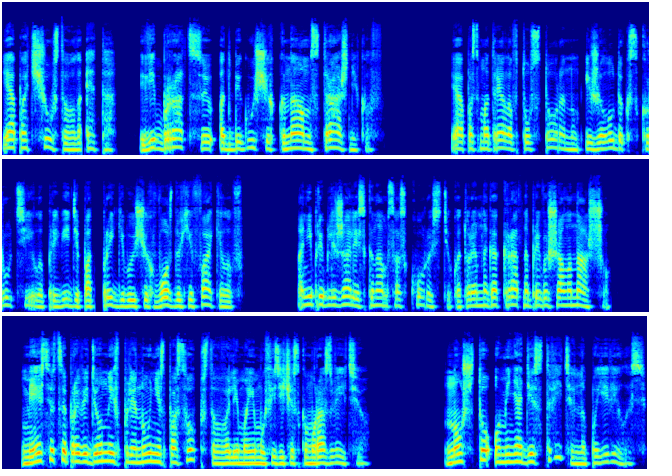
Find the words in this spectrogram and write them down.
Я почувствовала это, вибрацию от бегущих к нам стражников. Я посмотрела в ту сторону, и желудок скрутило при виде подпрыгивающих в воздухе факелов. Они приближались к нам со скоростью, которая многократно превышала нашу. Месяцы, проведенные в плену, не способствовали моему физическому развитию. Но что у меня действительно появилось,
